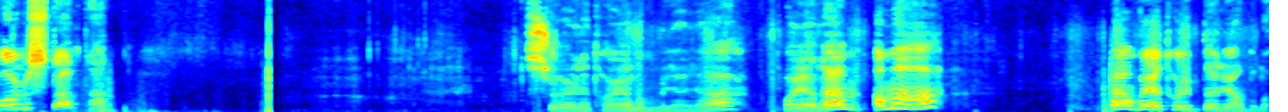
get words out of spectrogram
Olmuşlar tam. Şöyle toyalım buraya. Toyalım ama ben buraya toyup dönüyorum bunu.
